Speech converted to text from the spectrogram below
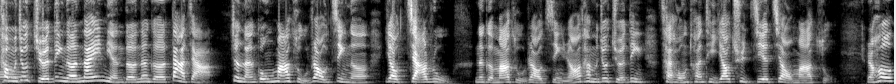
他们就决定呢那一年的那个大甲镇南宫妈祖绕境呢要加入那个妈祖绕境，然后他们就决定彩虹团体要去接教妈祖。然后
